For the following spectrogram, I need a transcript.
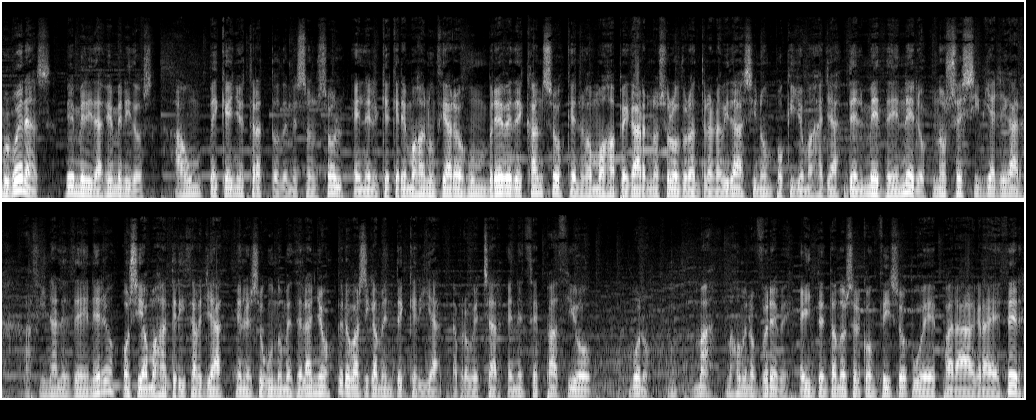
Muy buenas, bienvenidas, bienvenidos a un pequeño extracto de Mesón Sol en el que queremos anunciaros un breve descanso que nos vamos a pegar no solo durante la Navidad, sino un poquillo más allá del mes de enero. No sé si voy a llegar a finales de enero o si vamos a aterrizar ya en el segundo mes del año, pero básicamente quería aprovechar en este espacio bueno, más, más o menos breve e intentando ser conciso, pues para agradecer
